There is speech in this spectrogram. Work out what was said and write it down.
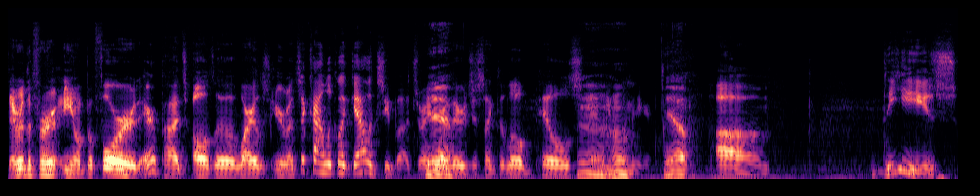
they were the first, you know, before the AirPods, all the wireless earbuds, they kind of look like Galaxy Buds, right? Yeah. Where they were just like the little pills and you put them in here. Yep. Um, these,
